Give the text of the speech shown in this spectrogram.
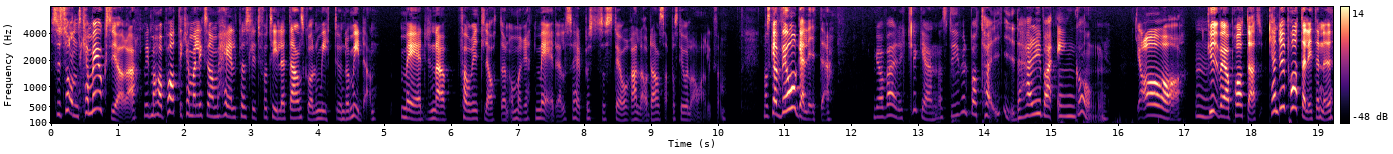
Så sånt kan man ju också göra. Vill man ha party kan man liksom helt plötsligt få till ett dansgolv mitt under middagen. Med den där favoritlåten och med rätt medel så helt plötsligt så står alla och dansar på stolarna liksom. Man ska våga lite. Ja, verkligen. Alltså, det är väl bara att ta i. Det här är ju bara en gång. Ja! Gud vad jag har pratat. Kan du prata lite nu? Mm.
